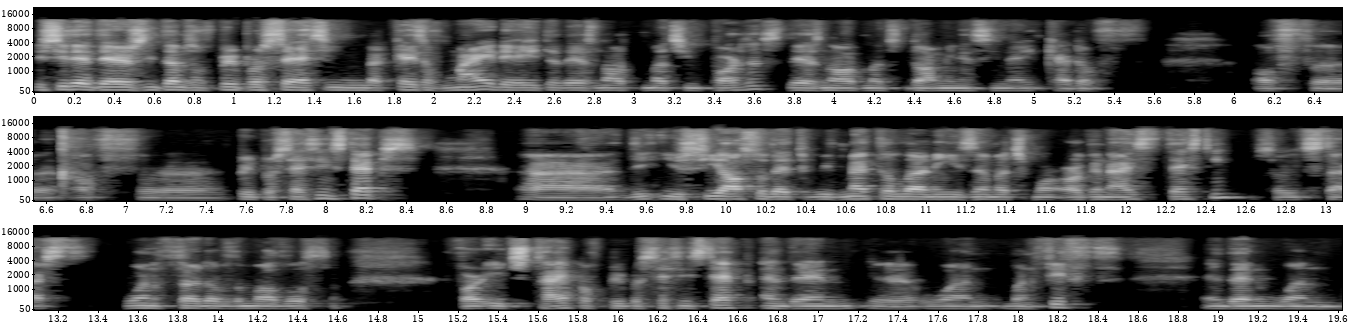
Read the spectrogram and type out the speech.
You see that there's, in terms of pre-processing, in the case of my data, there's not much importance. There's not much dominance in any kind of of, uh, of uh, pre-processing steps. Uh, the, you see also that with meta learning is a much more organized testing. So it starts one third of the models for each type of pre-processing step, and then one one fifth and then one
